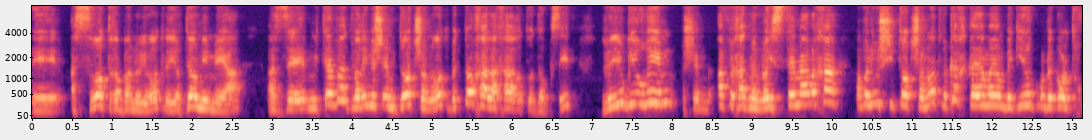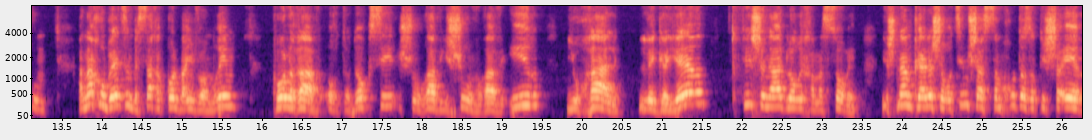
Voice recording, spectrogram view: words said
אה, עשרות רבנויות ליותר ממאה, אז אה, מטבע הדברים יש עמדות שונות בתוך ההלכה האורתודוקסית, ויהיו גיורים שאף אחד מהם לא יסטה מההלכה, אבל יהיו שיטות שונות, וכך קיים היום בגיור כמו בכל תחום. אנחנו בעצם בסך הכל באים ואומרים, כל רב אורתודוקסי שהוא רב יישוב, רב עיר, יוכל לגייר כפי שנהג לאורך המסורת. ישנם כאלה שרוצים שהסמכות הזאת תישאר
